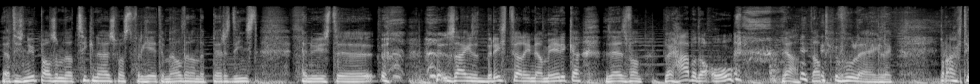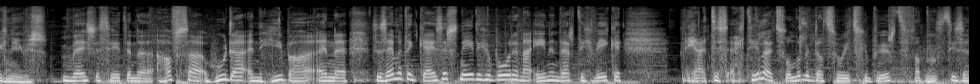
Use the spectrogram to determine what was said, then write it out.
Ja, het is nu pas omdat het ziekenhuis was vergeten te melden aan de persdienst. En nu is de, zagen ze het bericht wel in Amerika en zeiden ze van, we hebben dat ook. Ja, dat gevoel eigenlijk. Prachtig nieuws. Meisjes heten eh, Hafsa, Huda en Hiba. En eh, ze zijn met een keizersnede geboren na 31 weken. Ja, het is echt heel uitzonderlijk dat zoiets gebeurt. Fantastisch, hè?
